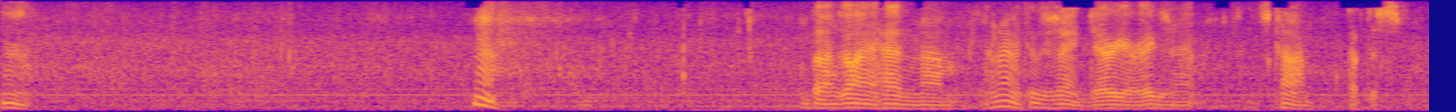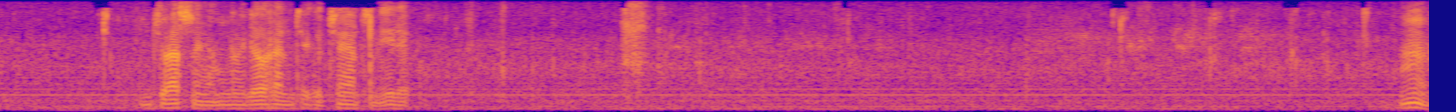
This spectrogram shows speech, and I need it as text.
Hmm. Hmm. But I'm going ahead and um, I don't even think there's any dairy or eggs in it. It's kind of got this dressing. I'm going to go ahead and take a chance and eat it. Mmm.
